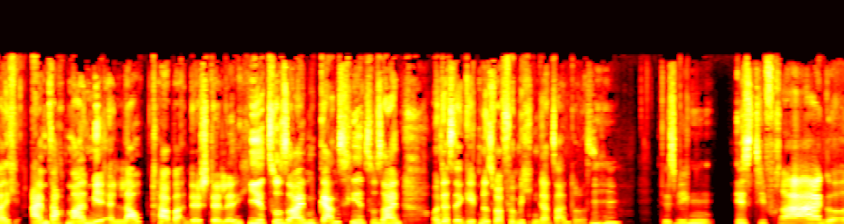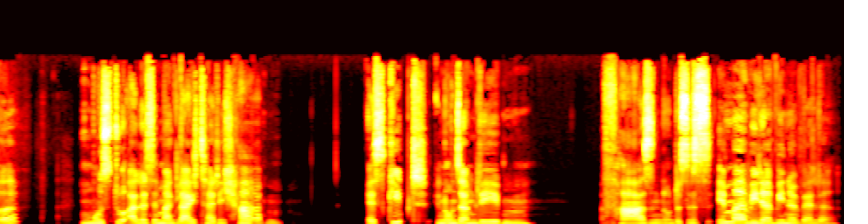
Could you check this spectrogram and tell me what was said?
weil ich einfach mal mir erlaubt habe, an der Stelle hier zu sein, ganz hier zu sein. Und das Ergebnis war für mich ein ganz anderes. Mhm. Deswegen ist die Frage, musst du alles immer gleichzeitig haben? Es gibt in unserem Leben Phasen und es ist immer wieder wie eine Welle.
